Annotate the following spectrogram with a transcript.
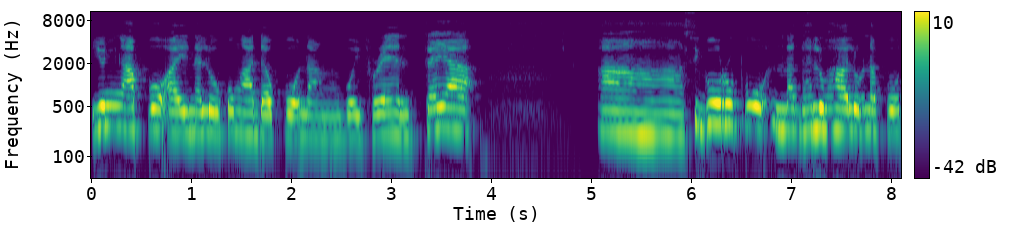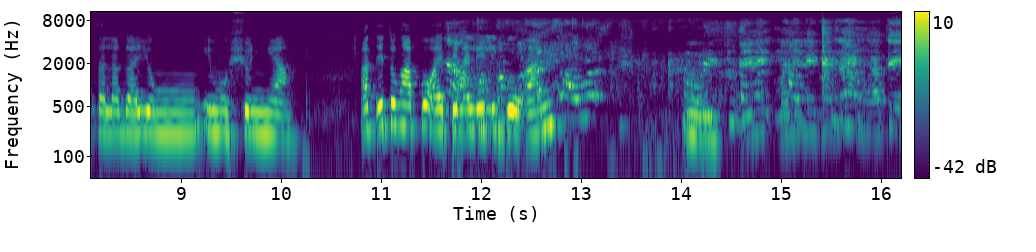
yun nga po ay naloko nga daw po ng boyfriend. Kaya ah, siguro po naghalo-halo na po talaga yung emosyon niya. At ito nga po ay pinaliliguan. Mm. Maliligo lang, ate.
